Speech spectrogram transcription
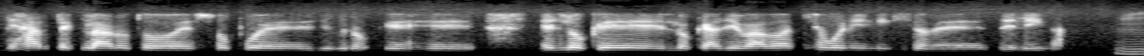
dejarte claro todo eso, pues yo creo que es, eh, es lo que lo que ha llevado a este buen inicio de, de liga. Mm,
